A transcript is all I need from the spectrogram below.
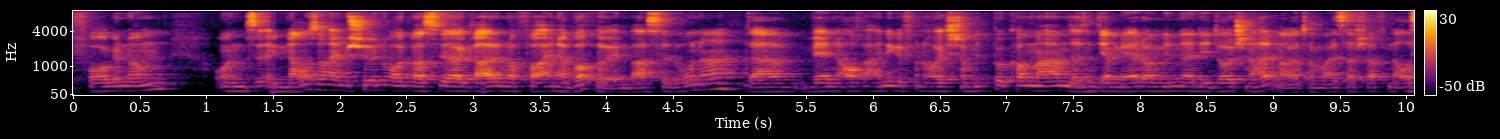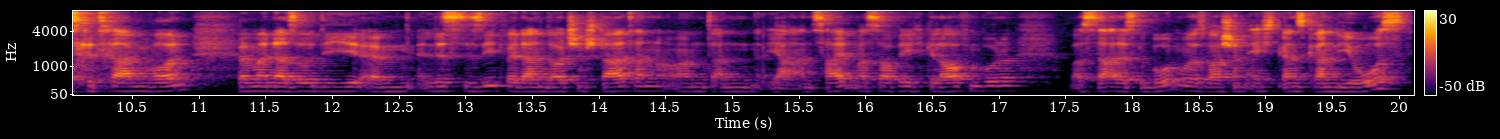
vorgenommen. Und genauso einem schönen Ort warst du ja gerade noch vor einer Woche in Barcelona. Da werden auch einige von euch schon mitbekommen haben, da sind ja mehr oder minder die deutschen Halbmarathonmeisterschaften ausgetragen worden. Wenn man da so die ähm, Liste sieht, wer da an deutschen Startern und an, ja, an Zeiten, was da auch wirklich gelaufen wurde, was da alles geboten wurde, das war schon echt ganz grandios.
